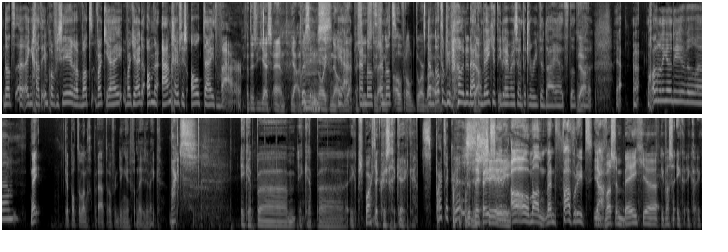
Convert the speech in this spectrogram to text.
dat, eh, en je gaat improviseren, wat, wat, jij, wat jij de ander aangeeft is altijd waar. Het is yes and. Ja, het Precies. is nooit no. Ja, Ja, precies. en dat- dus je en dat- overal op En doorbouwen. dat heb je wel inderdaad Ja. een beetje het idee bij Santa Clarita Diet. Dat, Ja. ja. ja, ja. Nog andere dingen die je wil... ehm, Nee, Ik heb al te lang gepraat over dingen van deze week. Bart, Ik heb, ehm, ik, heb, eh, ik heb Spartacus gekeken. Spartacus. De tv-serie. Oh man, mijn favoriet. Ja. Ik was een beetje. Ik, was, ik, ik, ik,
